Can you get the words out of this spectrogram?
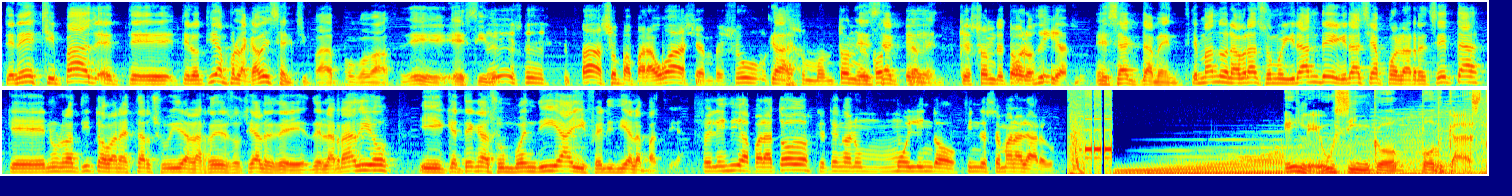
tenés chipá, eh, te, te lo tiran por la cabeza el chipá, poco más. eh, es decir, Sí, sí, pa, sopa paraguaya, en Bellú, Claro, es un montón de cosas que, son de todos los días. Exactamente. Te mando un abrazo muy grande, gracias por la receta, que en un ratito van a estar subidas las redes sociales de, de la radio y que tengas un buen día y feliz día a la patria. Feliz día para todos, que tengan un muy lindo fin de semana largo. LU5 Podcast.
